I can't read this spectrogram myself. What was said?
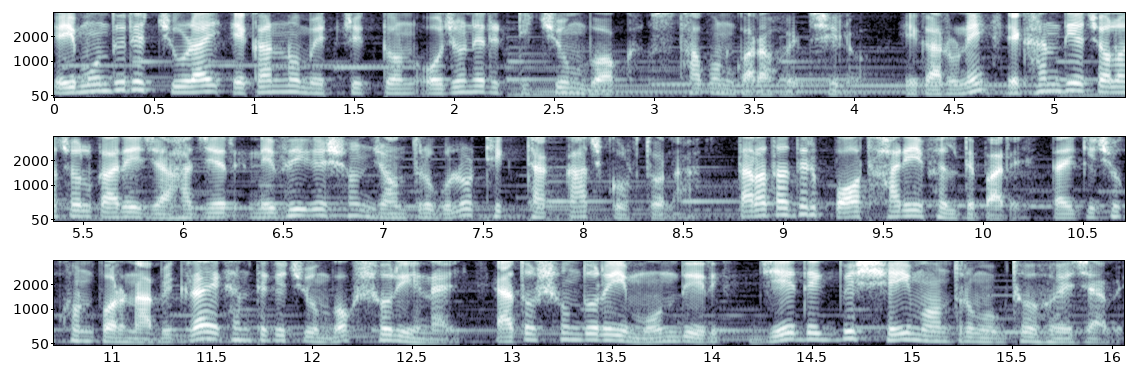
এই মন্দিরের চূড়ায় একান্ন মেট্রিক টন ওজনের একটি চুম্বক স্থাপন করা হয়েছিল। এ কারণে এখান দিয়ে চলাচলকারী জাহাজের নেভিগেশন যন্ত্রগুলো ঠিকঠাক কাজ করতো না। তারা তাদের পথ হারিয়ে ফেলতে পারে, তাই কিছুক্ষণ পর নাবিকরা এখান থেকে চুম্বক সরিয়ে নেয়। এত সুন্দর এই মন্দির, যে দেখবে সেই মন্ত্রমুগ্ধ হয়ে যাবে।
